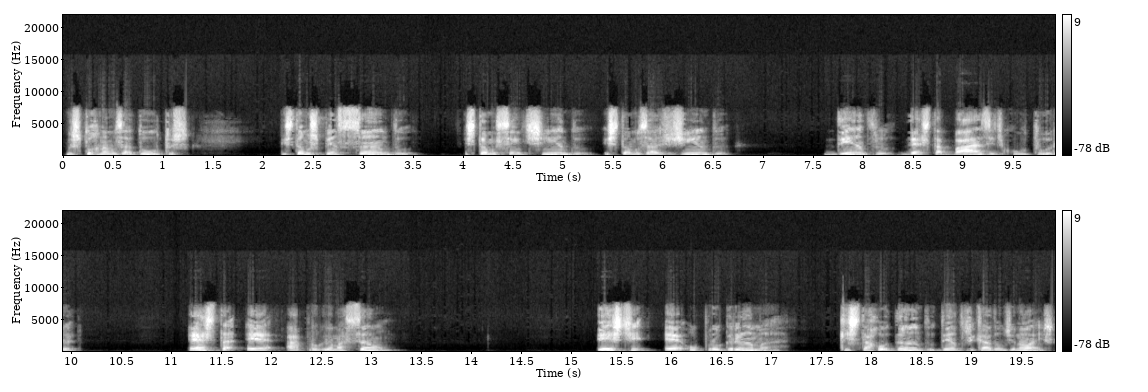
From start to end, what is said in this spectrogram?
nos tornamos adultos. Estamos pensando, estamos sentindo, estamos agindo dentro desta base de cultura. Esta é a programação. Este é o programa que está rodando dentro de cada um de nós.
